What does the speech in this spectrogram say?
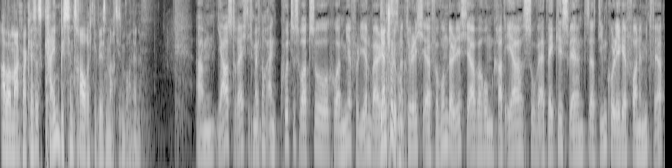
aber Marc Marquez ist kein bisschen traurig gewesen nach diesem Wochenende. Ähm, ja, hast du recht. Ich möchte noch ein kurzes Wort zu Juan Mir verlieren, weil ja, es ist natürlich äh, verwunderlich, ja, warum gerade er so weit weg ist, während der Teamkollege vorne mitfährt.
